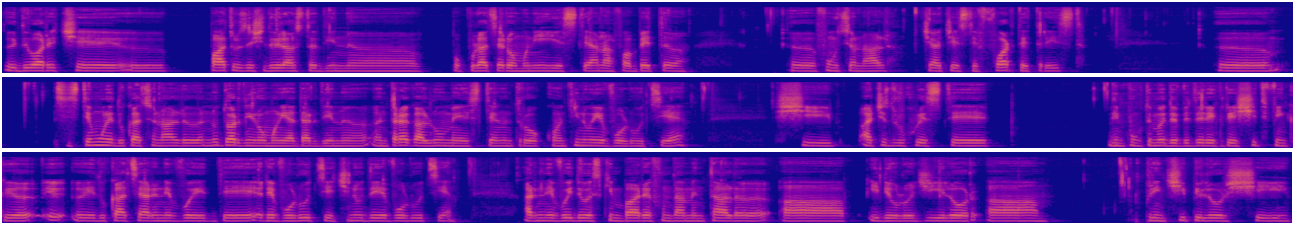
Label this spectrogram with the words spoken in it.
deoarece 42% din uh, populația României este analfabetă uh, funcțional, ceea ce este foarte trist. Uh, sistemul educațional, nu doar din România, dar din întreaga lume, este într-o continuă evoluție și acest lucru este, din punctul meu de vedere, greșit, fiindcă educația are nevoie de revoluție, ci nu de evoluție. Are nevoie de o schimbare fundamentală a ideologiilor, a principiilor și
